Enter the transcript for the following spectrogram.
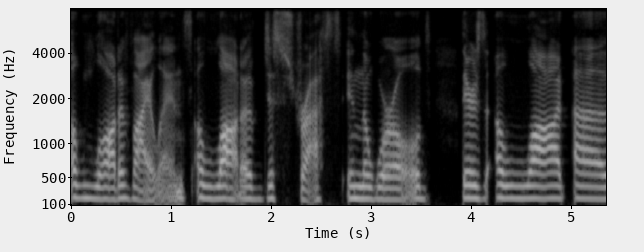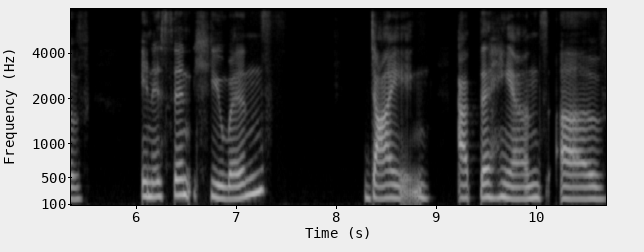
a lot of violence, a lot of distress in the world. There's a lot of innocent humans dying at the hands of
